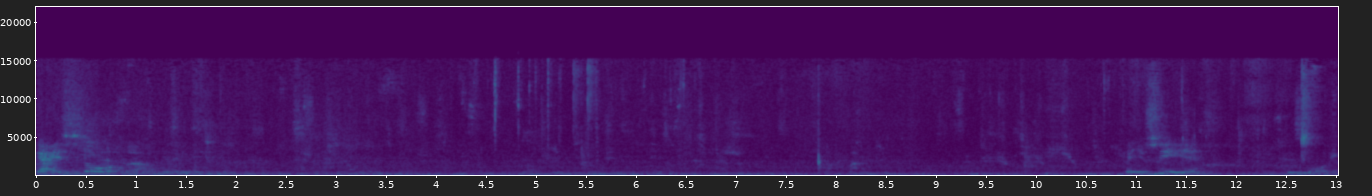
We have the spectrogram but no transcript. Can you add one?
Okay, so uh, can you see this motion?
